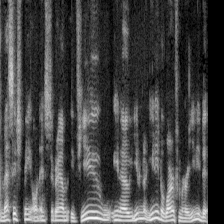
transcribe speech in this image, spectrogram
messaged me on Instagram. If you, you know, you you need to learn from her. You need to.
